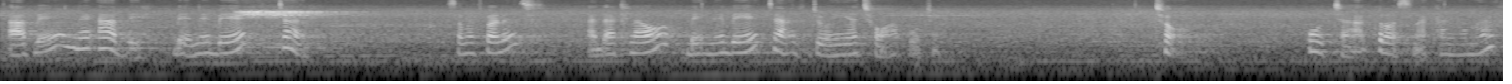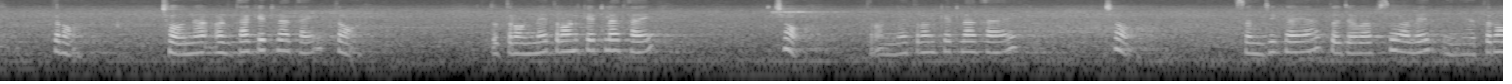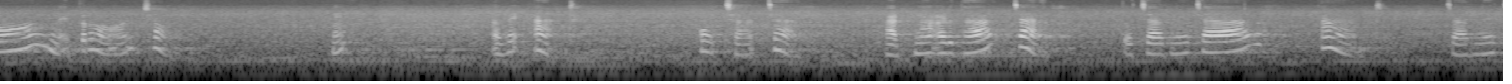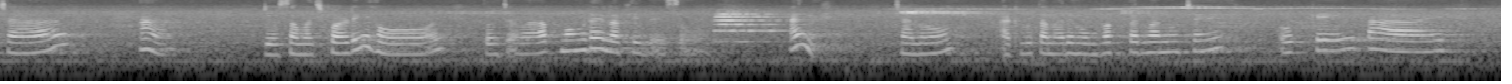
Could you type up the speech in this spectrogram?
આ બે ને આ બે. બે ને બે, ચાર. સમજ પડે જ? આ દાખલાઓ બે ને બે, ચાર. જો અહીંયા છ આપું છું. છ. ઓછા ક્રોસના ખાનામાં ત્રણ. છના અડધા કેટલા થાય? ત્રણ. તો ત્રણને ત્રણ કેટલા થાય? છ. ત્રણને ત્રણ કેટલા થાય? છ. સમજી ગયા? તો જવાબ શું આવે? અહીંયા ત્રણ ને ત્રણ, છ. હવે આઠ. ઓછા ચાર. આઠના અડધા ચાર. તો ચારને ચાર, આઠ. ચારને ચાર આઠ જો સમજ પડી હોય તો જવાબ મોઢે લખી દેશો. હે ને? ચાલો, આટલું તમારે હોમવર્ક કરવાનું છે. Okay bye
